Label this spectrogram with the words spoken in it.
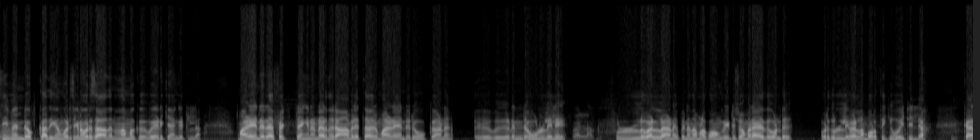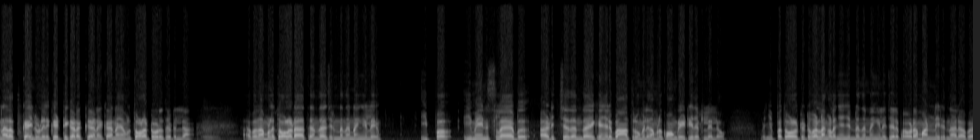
സിമെന്റ് ഒക്കെ അധികം മേടിച്ചിരിക്കണം. ഒരു സാധനം നമുക്ക് മേടിക്കാൻ കിട്ടില്ല. മഴേന്റെ ഒരു എഫക്റ്റ് എങ്ങനെ ഉണ്ടായിരുന്നു? രാവിലത്തെ ഒരു മഴേന്റെ ഒരു ഊക്കാണ് വീടിന്റെ ഉള്ളിൽ ഫുള്ള് വെള്ളമാണ് പിന്നെ നമ്മളെ കോൺക്രീറ്റ് ചുമരായതുകൊണ്ട് ഒരു തുള്ളി വെള്ളം പുറത്തേക്ക് പോയിട്ടില്ല. കാരണം അതൊക്കെ അതിന്റെ ഉള്ളിൽ കെട്ടി കിടക്കുകയാണ് കാരണം നമ്മൾ തുളട്ട് കൊടുത്തിട്ടില്ല. അപ്പോൾ നമ്മൾ തുളടാത്ത എന്താ വെച്ചിട്ടുണ്ടെന്നുണ്ടെങ്കിൽ ഇപ്പോൾ ഈ മെയിൻ സ്ലാബ് അടിച്ചത് എന്തായി കഴിഞ്ഞാൽ ബാത്റൂമിൽ നമ്മൾ കോൺക്രീറ്റ് ചെയ്തിട്ടില്ലല്ലോ. അപ്പോൾ ഇനിയിപ്പോൾ തുളട്ടിട്ട് വെള്ളം കളഞ്ഞ് കഴിഞ്ഞിട്ടുണ്ടെന്നുണ്ടെങ്കിൽ ചിലപ്പോൾ അവിടെ മണ്ണിരുന്നാലോ. അപ്പോൾ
